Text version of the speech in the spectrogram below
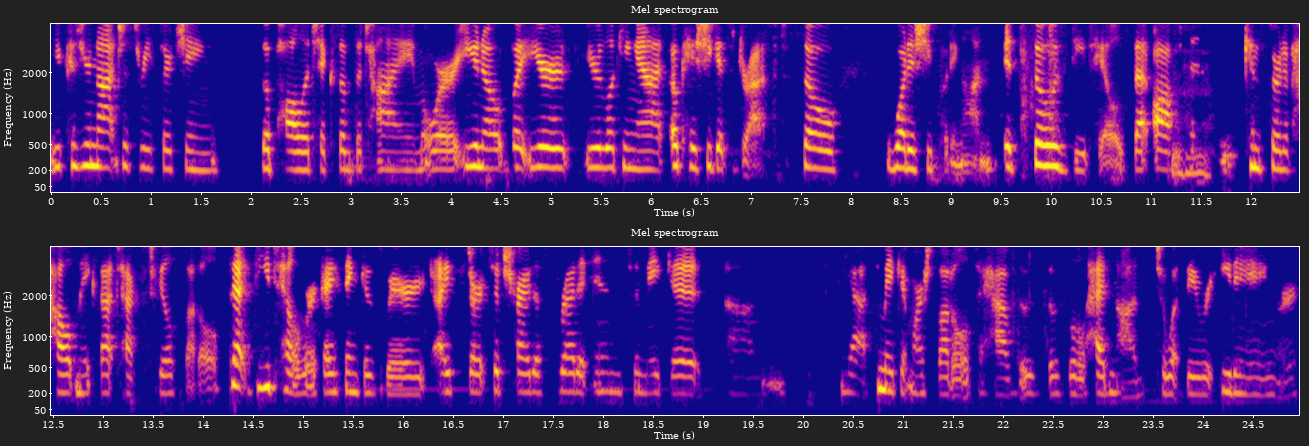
because um, you, are not just researching the politics of the time or you know but you're you're looking at okay she gets dressed so what is she putting on? It's those details that often mm-hmm. can sort of help make that text feel subtle. That detail work i think is where i start to try to thread it in to make it um, yeah to make it more subtle to have those those little head nods to what they were eating or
